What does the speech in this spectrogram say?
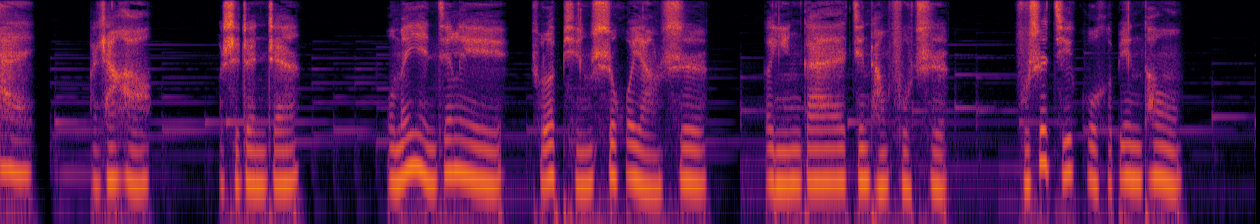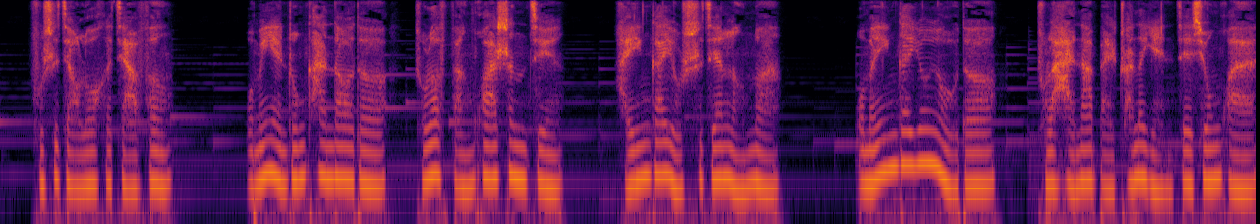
嗨，晚上好，我是真真。我们眼睛里除了平视或仰视，更应该经常俯视，俯视疾苦和病痛，俯视角落和夹缝。我们眼中看到的，除了繁花盛景，还应该有世间冷暖。我们应该拥有的，除了海纳百川的眼界胸怀，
